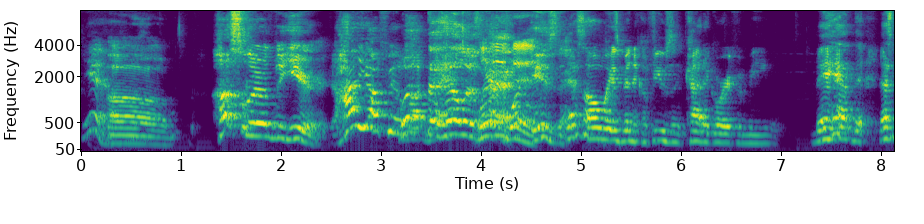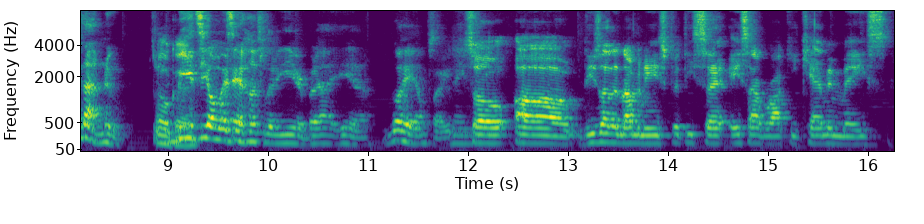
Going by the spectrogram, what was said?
Yeah, Um, Hustler of the year. How do y'all feel about that? What about the that? hell is What that? is What that? is that? that's always been a confusing category for me. They have that. That's not new. Okay. BET always had Hustler of the Year, but I, yeah. Go ahead. I'm sorry. Name So um, these are the nominees: Fifty Cent, ASAP Rocky, Cam and Mase,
